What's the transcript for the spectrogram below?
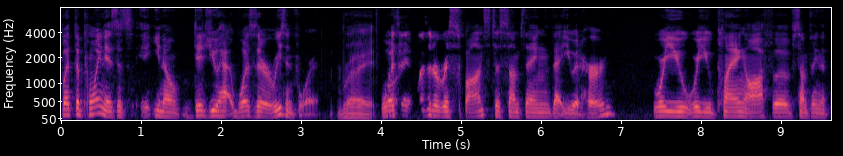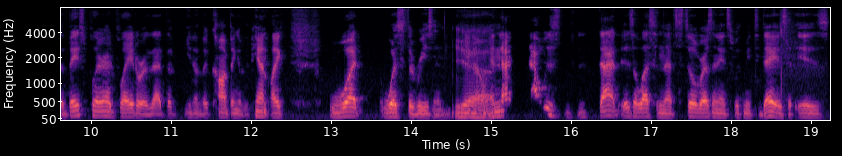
but the point is, it's you know, did you have? Was there a reason for it? Right. Was it was it a response to something that you had heard? Were you were you playing off of something that the bass player had played, or that the you know the comping of the piano? Like, what was the reason? You know, Yeah. and that that was that is a lesson that still resonates with me today. Is is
